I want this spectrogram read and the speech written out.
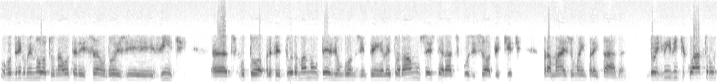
O Rodrigo Minotto, na outra eleição, 2020, uh, eh, disputou a prefeitura, mas não teve um bom desempenho eleitoral, não sei se terá disposição, apetite para mais uma empreitada. 2024,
